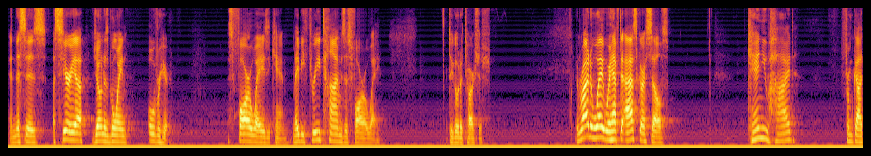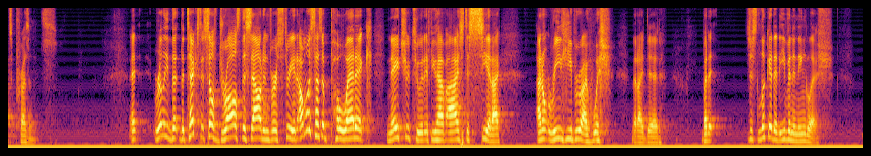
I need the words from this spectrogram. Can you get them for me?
and this is Assyria, Jonah's going over here as far away as he can, maybe three times as far away to go to Tarshish. And right away, we have to ask ourselves can you hide from God's presence? And really, the, the text itself draws this out in verse 3. It almost has a poetic nature to it if you have eyes to see it. I, I don't read Hebrew, I wish that I did. But it, just look at it even in English.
